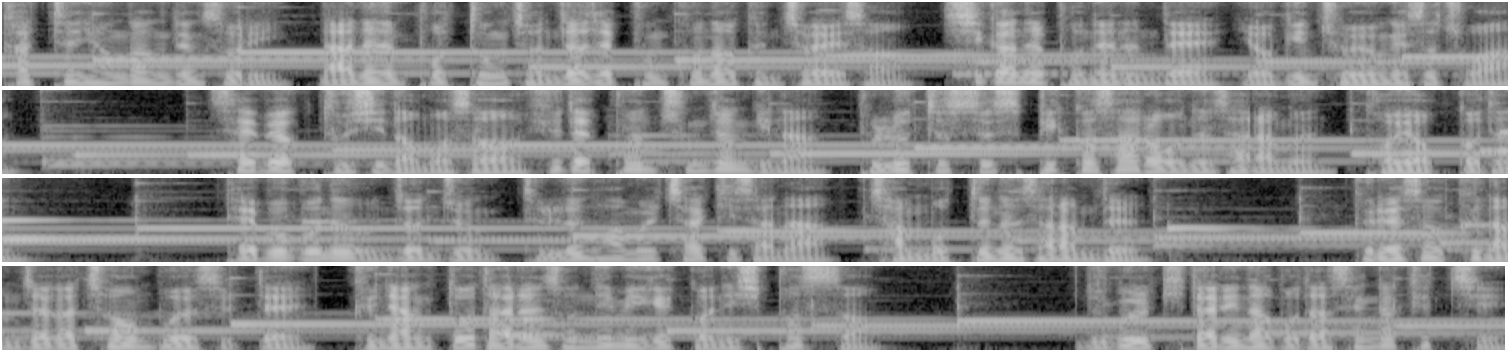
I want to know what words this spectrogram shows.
같은 형광등 소리. 나는 보통 전자제품 코너 근처에서 시간을 보내는데 여긴 조용해서 좋아. 새벽 2시 넘어서 휴대폰 충전기나 블루투스 스피커 사러 오는 사람은 거의 없거든. 대부분은 운전 중 들른 화물차 기사나 잠 못 드는 사람들. 그래서 그 남자가 처음 보였을 때 그냥 또 다른 손님이겠거니 싶었어. 누굴 기다리나 보다 생각했지.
